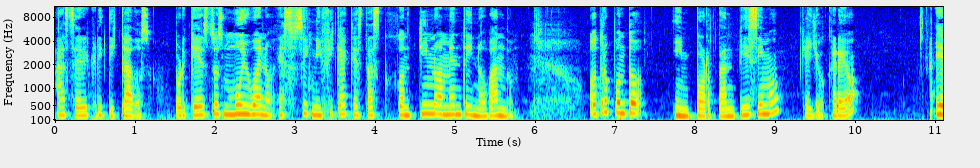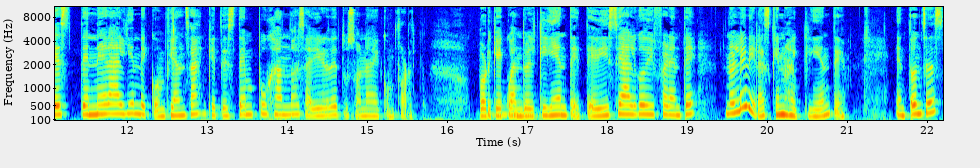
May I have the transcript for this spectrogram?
a ser criticados, porque esto es muy bueno, eso significa que estás continuamente innovando. Otro punto importantísimo que yo creo es tener a alguien de confianza que te esté empujando a salir de tu zona de confort. Porque cuando el cliente te dice algo diferente, no le dirás que no al cliente. Entonces,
